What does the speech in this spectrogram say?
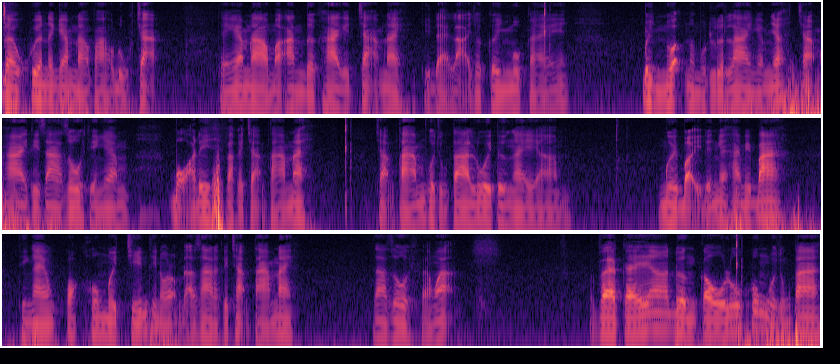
đều khuyên anh em nào vào đủ chạm thì anh em nào mà ăn được hai cái chạm này thì để lại cho kênh một cái bình luận và một lượt like anh em nhé. Chạm 2 thì ra rồi thì anh em bỏ đi và cái chạm 8 này. Chạm 8 của chúng ta lui từ ngày à, uh, 17 đến ngày 23 thì ngày hôm, hôm 19 thì nó đã ra là cái chạm 8 này. Ra rồi phải không ạ? Về cái à, đường cầu lô khung của chúng ta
